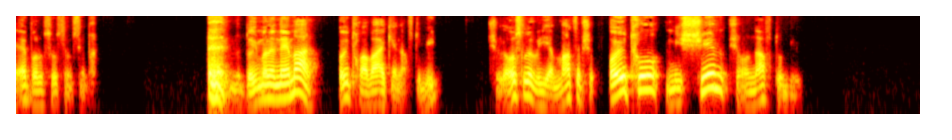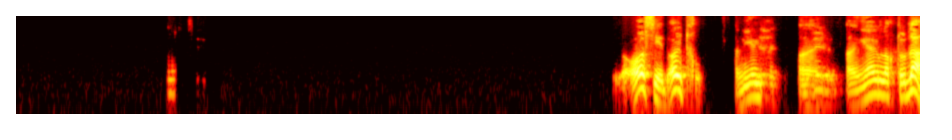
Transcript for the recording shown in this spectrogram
יהיה בו לסוס שמחה. מדועים על הנאמר, אוי תחובה כן אף תמיד. שלא אוסלו ויהיה מצב של אויתחו משם שלא נפתו בי. אוסיד, אויתחו. אני אגיד לך תודה.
